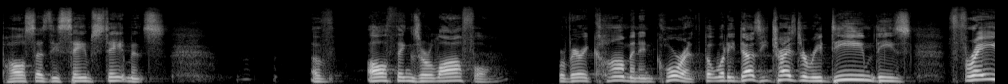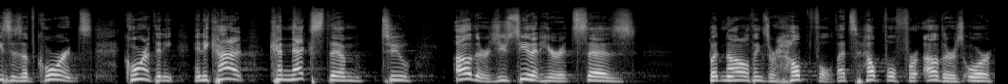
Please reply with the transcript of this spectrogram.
Paul says these same statements of all things are lawful were very common in Corinth. But what he does, he tries to redeem these phrases of Corinth, Corinth and he, and he kind of connects them to others. You see that here. It says, but not all things are helpful. That's helpful for others. Or,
